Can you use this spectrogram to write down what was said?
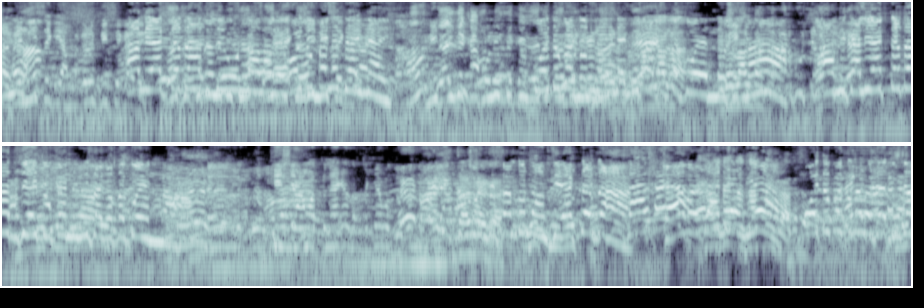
আমি দিছি আমি একটা ওই দোকানে দেই নাই। আমি খালি একটা টাকা দিছি এই দোকানে মিছা কথা কইেন না। একটা হ্যাঁ, দিয়া, ওই দোকানে টাকা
